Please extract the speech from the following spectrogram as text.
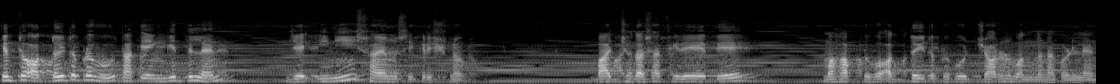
কিন্তু অদ্বৈত প্রভু তাকে ইঙ্গিত দিলেন যে ইনি স্বয়ং শ্রীকৃষ্ণ। বাহ্যদশা ফিরে পেয়ে মহাপ্রভু অদ্বৈত প্রভুর চরণ বন্দনা করলেন।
